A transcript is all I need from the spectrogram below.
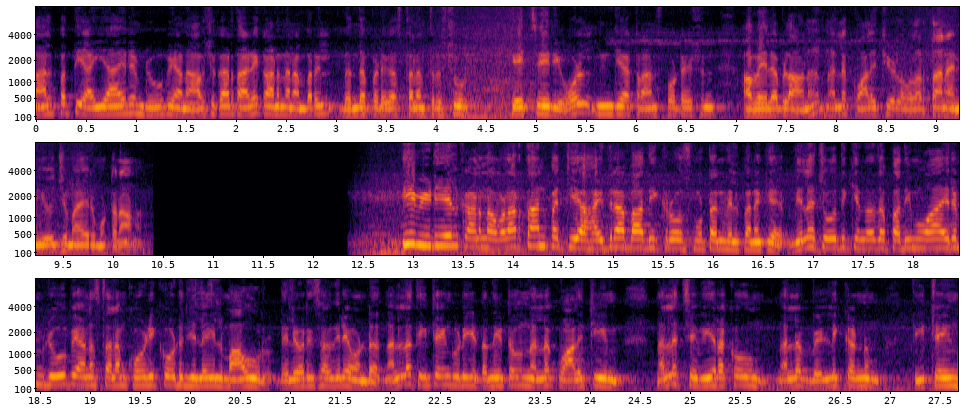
നാൽപ്പത്തി അയ്യായിരം രൂപയാണ്. ആവശ്യക്കാർ താഴെ കാണുന്ന നമ്പറിൽ ബന്ധപ്പെടുക. സ്ഥലം Thrissur Kechery. All India transportation available ആണ്. നല്ല ക്വാളിറ്റിയുള്ള വളർത്താൻ അനുയോജ്യമായ ഒരു മുട്ടനാണ്. ഈ വീഡിയോയിൽ കാണുന്ന വളർത്താൻ പറ്റിയ ഹൈദരാബാദി ക്രോസ് മുട്ടൻ വിൽപ്പനയ്ക്ക് വില ചോദിക്കുന്നത് പതിമൂവായിരം രൂപയാണ് സ്ഥലം കോഴിക്കോട് ജില്ലയിൽ മാവൂർ. ഡെലിവറി സൗകര്യമുണ്ട്. നല്ല തീറ്റയും കൂടി ഇടനീട്ടവും നല്ല ക്വാളിറ്റിയും നല്ല ചെവിയിറക്കവും നല്ല വെള്ളിക്കണ്ണും തീറ്റയും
